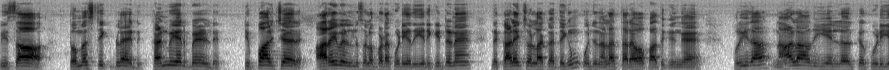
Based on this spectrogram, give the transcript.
visa domestic flight conveyor belt departure அரைவல்னு சொல்லப்படக்கூடியது இருக்கின்றன. இந்த கலைச்சொல்லாக்கத்தையும் கொஞ்சம் நல்லா தரவாக பார்த்துக்குங்க. புரியுதா? நாலாவது ஏழில் இருக்கக்கூடிய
